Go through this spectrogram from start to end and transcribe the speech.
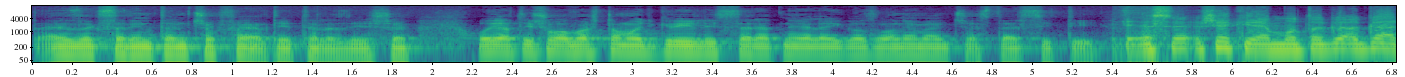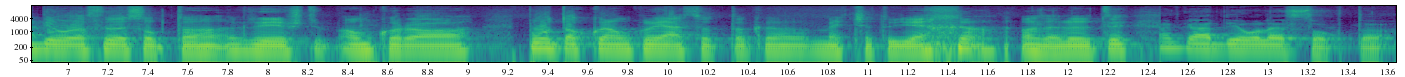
ezek szerintem csak feltételezések. Olyat is olvastam, hogy Grealish szeretné leigazolni a Manchester City. Ezt senki nem mondta, a Guardiola felszopta Grést, amikor a, pont akkor, amikor játszottak a meccset ugye azelőtt. Hát Guardiola ezt szokta.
